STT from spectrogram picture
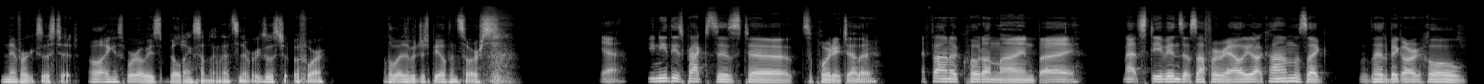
never existed. Well, I guess we're always building something that's never existed before. Otherwise, it would just be open source. Yeah. You need these practices to support each other. I found a quote online by Matt Stephens at softwarereality.com. It was like, they had a big article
